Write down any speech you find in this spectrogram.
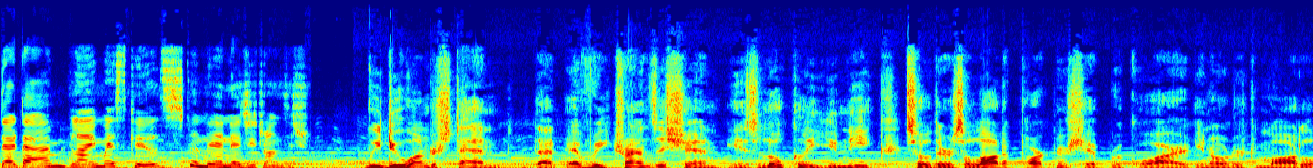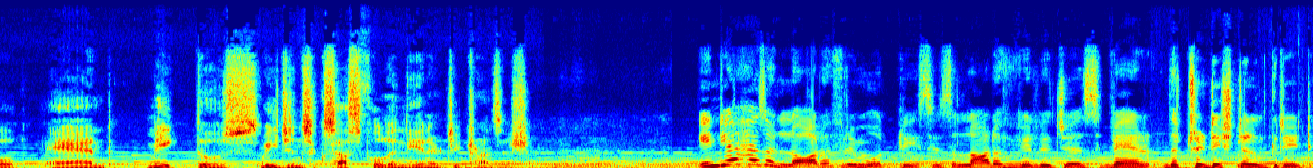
that I am applying my skills in the energy transition. We do understand that every transition is locally unique. So there's a lot of partnership required in order to model and make those regions successful in the energy transition. India has a lot of remote places, a lot of villages where the traditional grid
